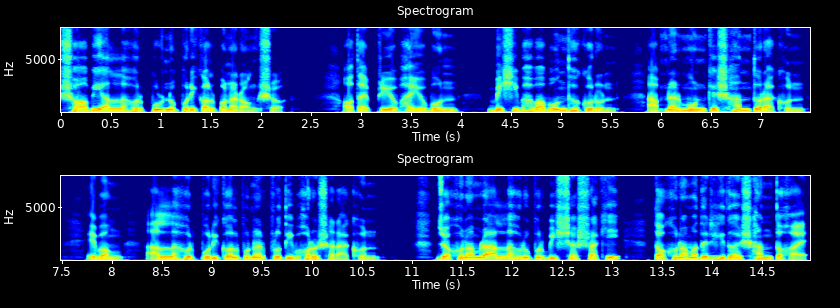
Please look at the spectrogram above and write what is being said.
সবই আল্লাহর পূর্ণ পরিকল্পনার অংশ। অতএব প্রিয় ভাই ও বোন, বেশি ভাবা বন্ধ করুন, আপনার মনকে শান্ত রাখুন এবং আল্লাহর পরিকল্পনার প্রতি ভরসা রাখুন। যখন আমরা আল্লাহর উপর বিশ্বাস রাখি, তখন আমাদের হৃদয় শান্ত হয়।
